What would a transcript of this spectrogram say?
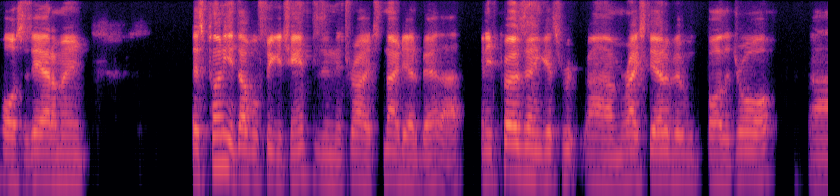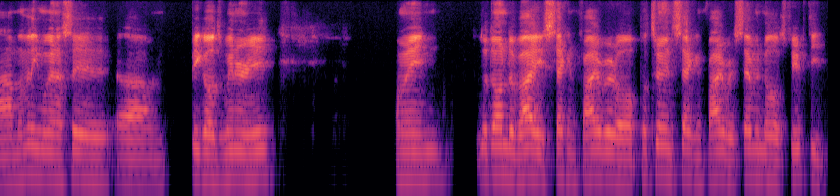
horses out. I mean, there's plenty of double figure chances in this race, no doubt about that. And if Persan gets um, raced out of it by the draw, um, I think we're going to see a um, big odds winner here. I mean, Ladonda Bay second favourite or Platoon second favourite, seven dollars fifty.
